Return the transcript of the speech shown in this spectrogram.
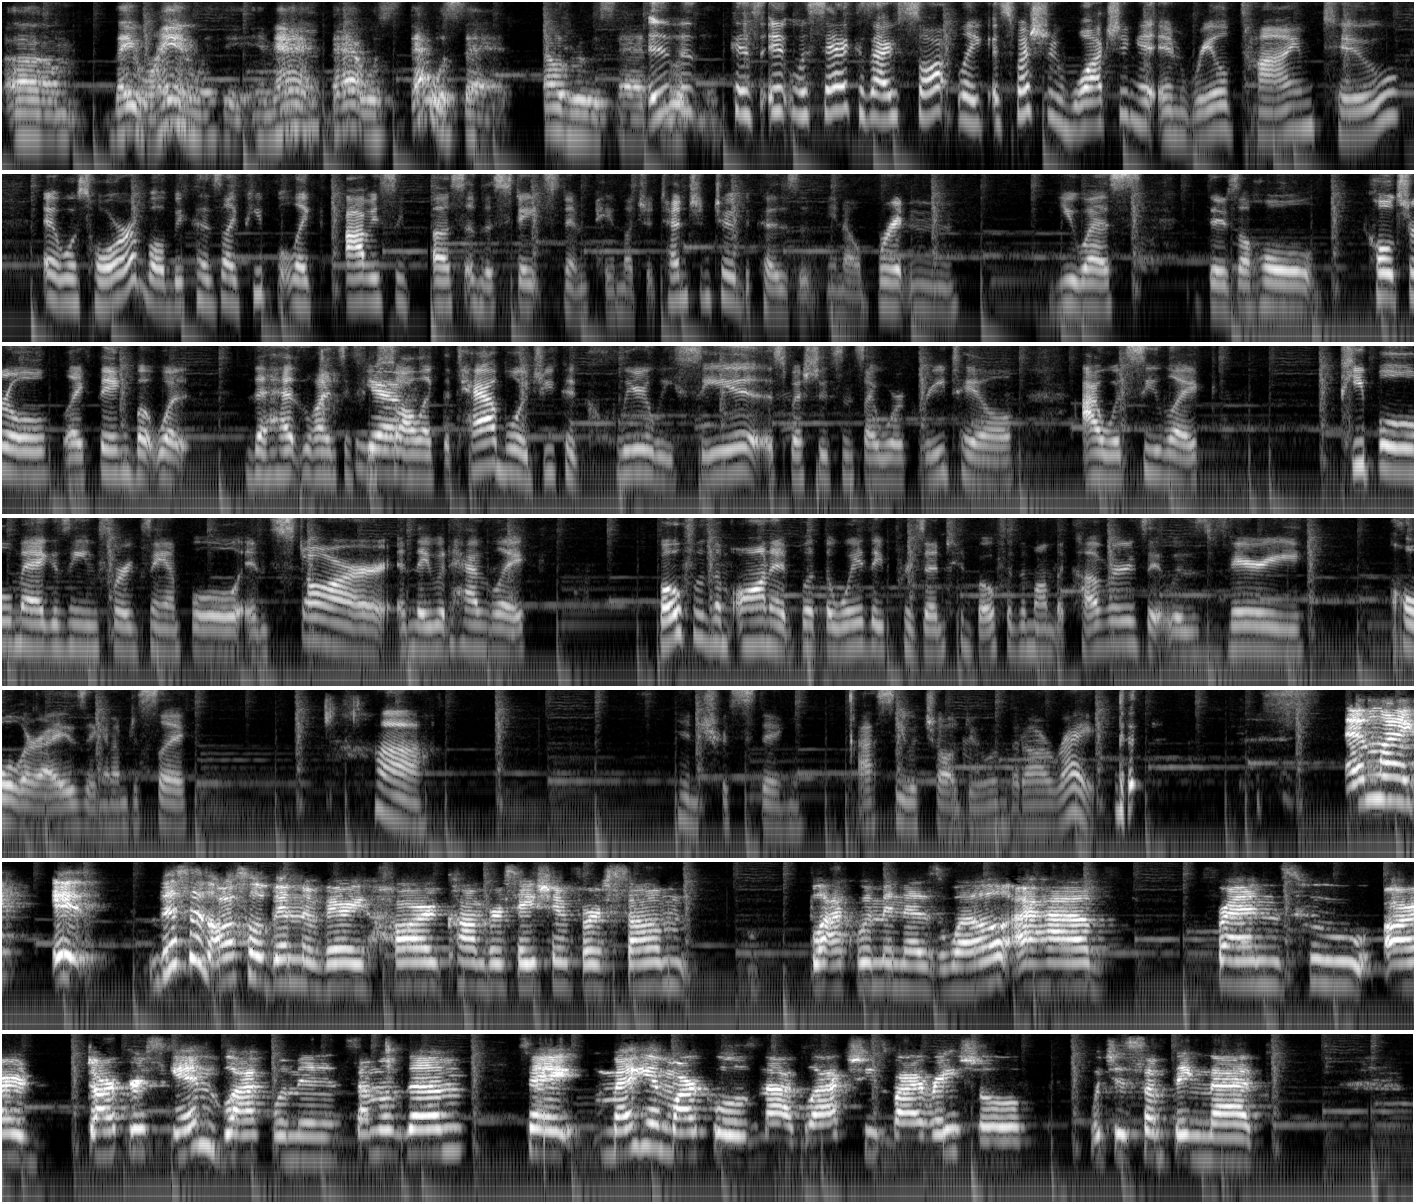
um, they ran with it, and that mm-hmm. that was that was sad. That was really sad. It was because it was sad because I saw like especially watching it in real time too. It was horrible because like people like obviously us in the states didn't pay much attention to it because of, you know Britain, U.S. There's a whole cultural like thing but what the headlines if you yeah. saw like the tabloids you could clearly see it especially since i work retail i would see like people magazine for example and star and they would have like both of them on it but the way they presented both of them on the covers it was very polarizing and i'm just like huh. Interesting. I see what y'all doing but all right. And like it this has also been a very hard conversation for some black women as well. I have friends who are darker skinned black women, and some of them say Meghan Markle is not black, she's biracial, which is something that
